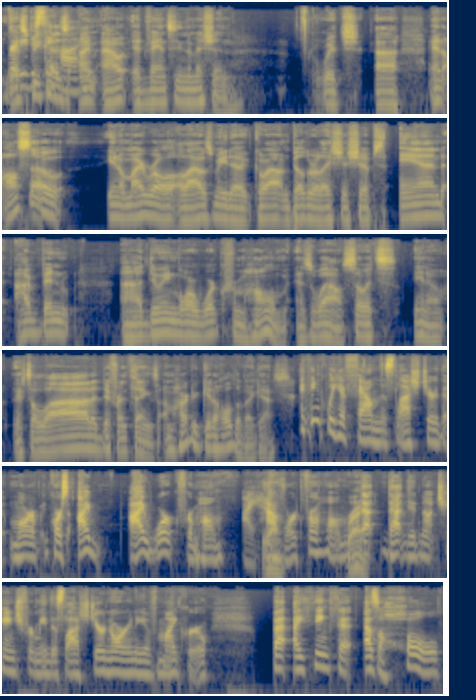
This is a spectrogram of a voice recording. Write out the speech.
ready to say hi. That's because I'm out advancing the mission which uh, and also you know my role allows me to go out and build relationships and i've been uh, doing more work from home as well. So it's you know it's a lot of different things. I'm hard to get a hold of, I guess. I think we have found this last year that more of, of course, I I work from home. I have Yeah. worked from home. Right. That that did not change for me this last year, nor any of my crew. But I think that as a whole,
